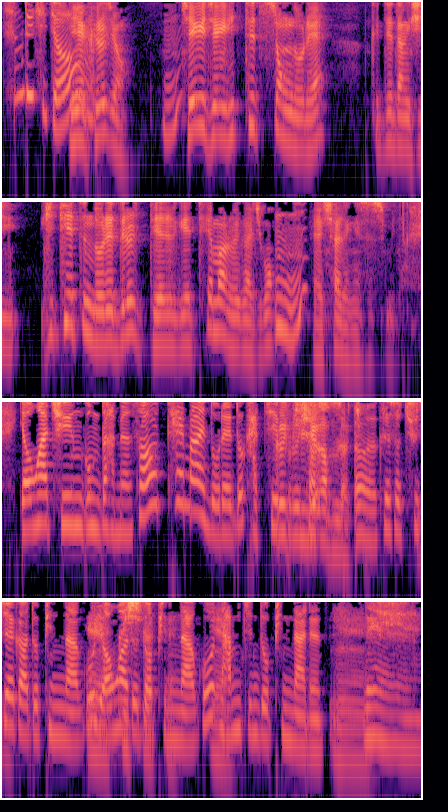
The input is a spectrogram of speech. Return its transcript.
힘드시죠? 예, 그러죠. 음? 제게 제 히트송 노래 그때 당시 히트했던 노래들을 대개 테마로 해가지고 음. 예, 촬영했었습니다. 영화 주인공도 하면서 테마의 노래도 같이 그 부르셨어요. 어, 그래서 주제가도 빛나고 예, 영화도 그더 때. 빛나고 예. 남진도 빛나는. 예. 네.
